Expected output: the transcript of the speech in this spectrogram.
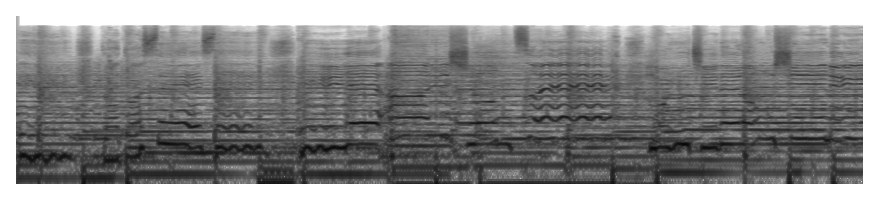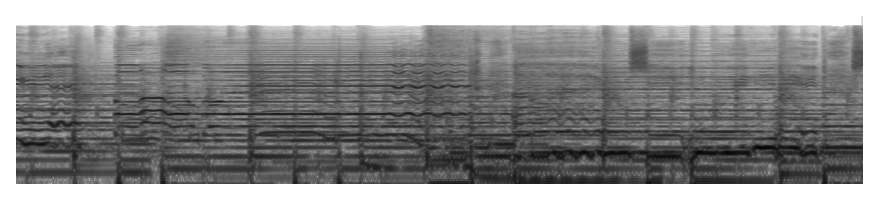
的大大小小，你的爱上多，每一个拢是你的宝贝。爱是因为你心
